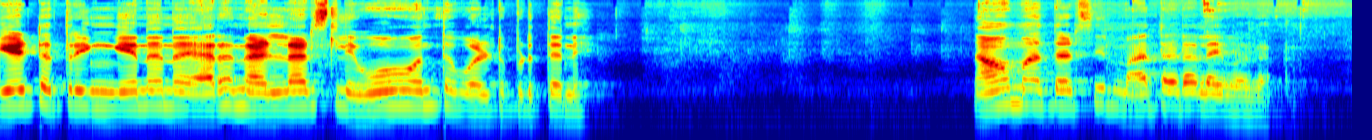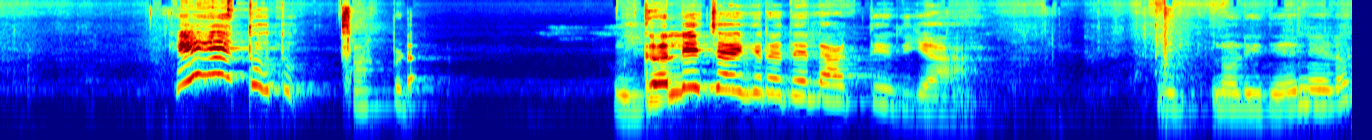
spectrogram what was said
ಗೇಟ್ ಹತ್ರ ಹಿಂಗೇನಾನ ಯಾರನ್ನ ಅಳ್ಳಾಡಿಸ್ಲಿ ಓ ಅಂತ ಹೊರಟು ಬಿಡ್ತಾನೆ. ನಾವು ಮಾತಾಡ್ಸಿರು ಮಾತಾಡಲ್ಲ ಇವಾಗ. ಏ ತೂತು ಹಾಕ್ಬಿಡ. ಗಲೀಜಾಗಿರೋದೆಲ್ಲ ಆಗ್ತಿದ್ಯಾ ನೋಡಿದೇನು ನೋಡಿ ಇದೇನು ಹೇಳು?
